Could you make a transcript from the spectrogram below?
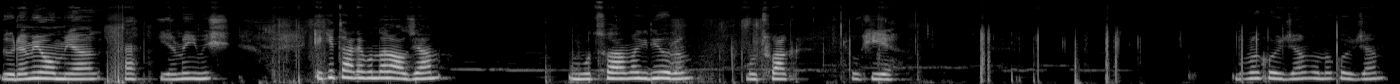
Göremiyorum ya. Heh, 20'ymiş. İki tane bundan alacağım. Mutfağıma gidiyorum. Mutfak çok iyi. Buna koyacağım, buna koyacağım.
